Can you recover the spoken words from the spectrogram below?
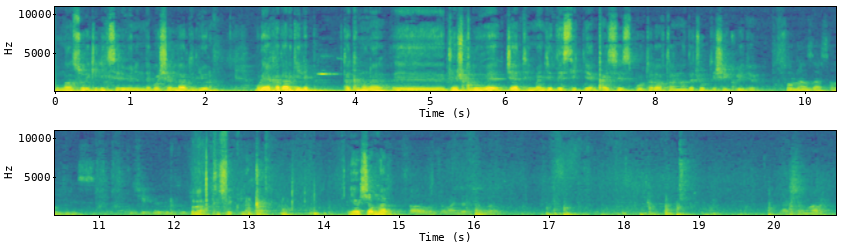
Bundan sonraki lig serüveninde başarılar diliyorum. Buraya kadar gelip takımını e, coşkulu ve centilmence destekleyen Kayseri Spor taraftarına da çok teşekkür ediyorum. Sorularınızı varsa alabiliriz. Teşekkür ederiz. Bravo, teşekkürler. İyi akşamlar. Hayırlı akşamlar. İyi akşamlar.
